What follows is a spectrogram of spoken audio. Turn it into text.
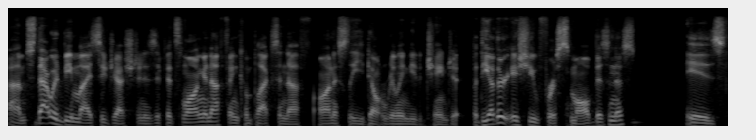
Um, so that would be my suggestion: is if it's long enough and complex enough, honestly, you don't really need to change it. But the other issue for a small business is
